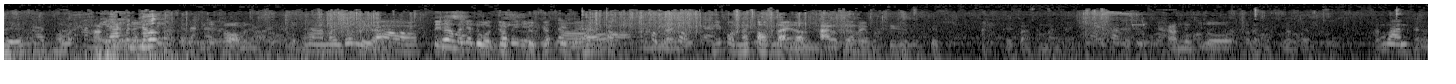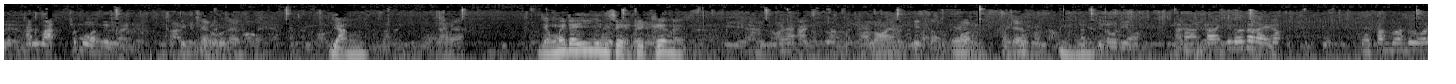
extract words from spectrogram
หลือแก๊สมันเยอะท่อมันอ่ามันก็เหลือก็ติดเครื่องมันจะดูดจุเข้าดไปเอจุดงก็ติดเลยฮะครับนี่ฝนมันตกใส่แล้วถังเครื่องอะไรมาซื้อคามหนึ่งกิโลเท่าไหร่นะมันจะ ประมาณพันวัตต์ชั่วโมงหนึ่งติดเครื่องอยู่แล้วยังยังเหรอยังไม่ได้ยินเสียงติดเครื่องเลยเอาร้อยมันติดก่อนคนแก๊สอืมกิโลเดียวทานทานกิโลเท่าไหร่ครับจะคำนวณดูว่า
